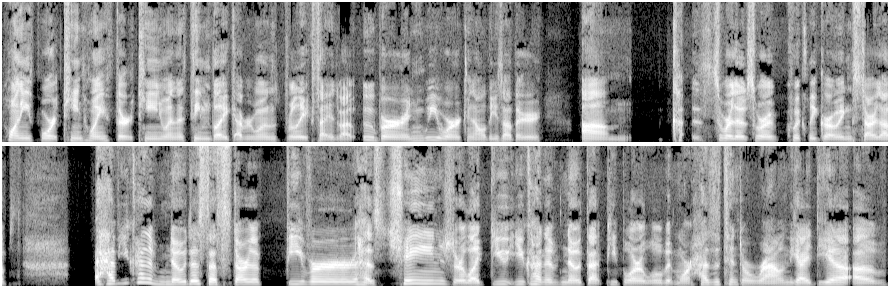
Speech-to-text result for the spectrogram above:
2014, 2013, when it seemed like everyone was really excited about Uber and WeWork and all these other um, sort of sort of quickly growing startups. Have you kind of noticed that startup fever has changed, or like you you kind of note that people are a little bit more hesitant around the idea of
